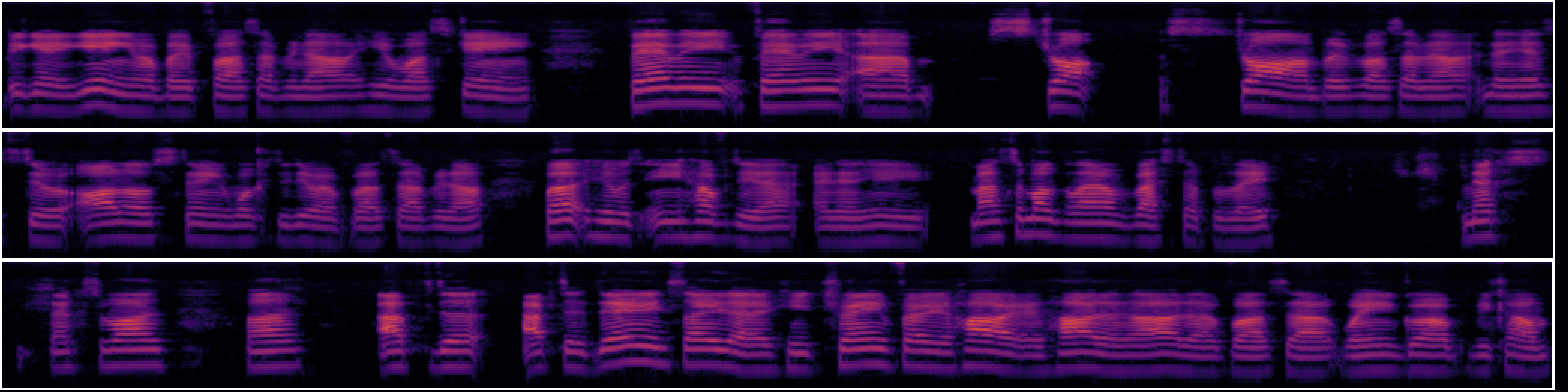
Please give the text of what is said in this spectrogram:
beginning, but first, you know, he was getting very very um strong strong but for himself, and then he has to do all those things work to do for himself, you know. But he was eating healthier and then he Master learned rest I believe. Next next one one after after days later he trained very hard and harder and harder for himself when he grew up become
